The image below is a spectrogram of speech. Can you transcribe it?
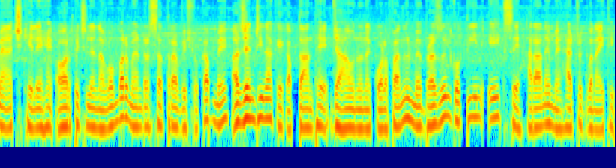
मैच खेले हैं और पिछले नवंबर में अंडर सत्रह विश्व कप में अर्जेंटीना के कप्तान थे, जहाँ उन्होंने क्वार्टर फाइनल में ब्राज़ील को तीन एक से हराने में हैट्रिक बनाई थी।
